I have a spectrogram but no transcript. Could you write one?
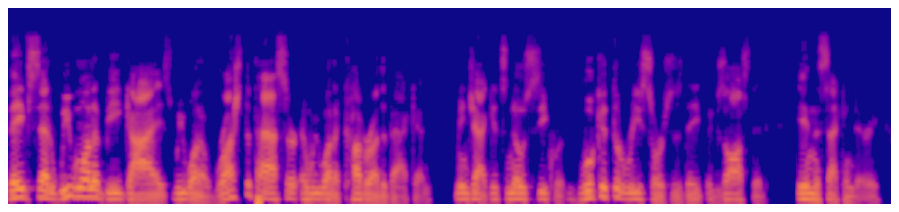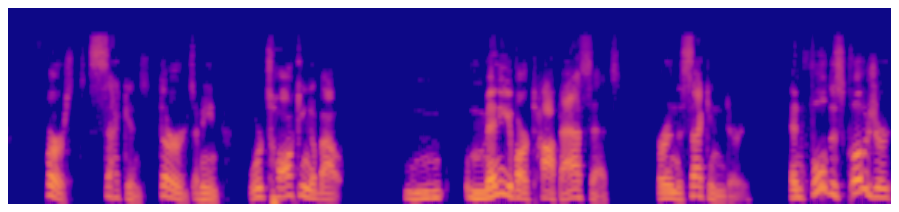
they've said we want to be guys, we want to rush the passer and we want to cover on the back end. I mean, Jack, it's no secret. Look at the resources they've exhausted in the secondary first, seconds, thirds. I mean, we're talking about m- many of our top assets are in the secondary. And full disclosure,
